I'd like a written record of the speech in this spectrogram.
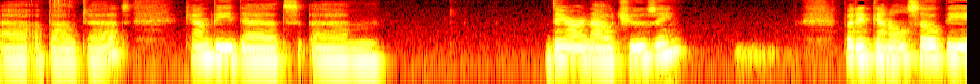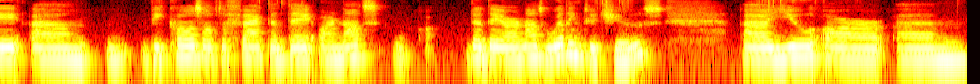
uh, about that. Can be that um, they are now choosing, but it can also be um, because of the fact that they are not that they are not willing to choose. Uh, you are um,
